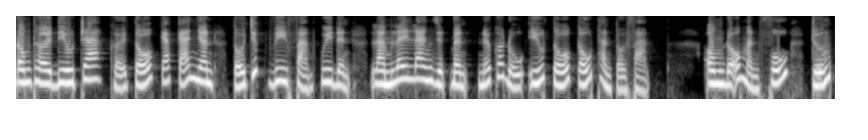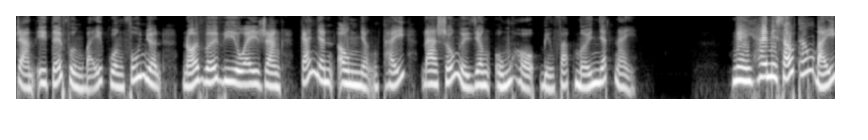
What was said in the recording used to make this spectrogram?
đồng thời điều tra, khởi tố các cá nhân, tổ chức vi phạm quy định làm lây lan dịch bệnh nếu có đủ yếu tố cấu thành tội phạm. Ông Đỗ Mạnh Phú, trưởng trạm y tế phường 7 quận Phú Nhuận, nói với VOA rằng cá nhân ông nhận thấy đa số người dân ủng hộ biện pháp mới nhất này. Ngày 26 tháng 7,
